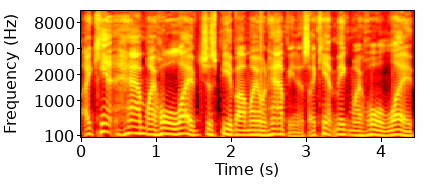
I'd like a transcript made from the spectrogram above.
I can't have my whole life just be about my own happiness. I can't make my whole life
